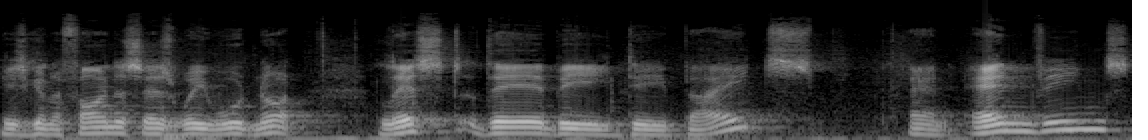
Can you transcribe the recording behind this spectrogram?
He's going to find us as we would not, lest there be debates and envyings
